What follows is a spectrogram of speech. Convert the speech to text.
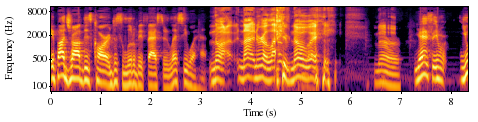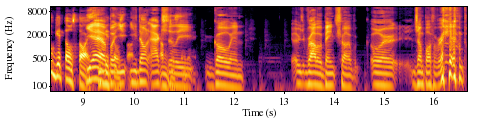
if I drive this car just a little bit faster, let's see what happens. No, I- not in real life. No way. no. Yes, in, you get those thoughts. yeah, get but you, thoughts. you don't actually go and rob a bank truck or jump off a ramp.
